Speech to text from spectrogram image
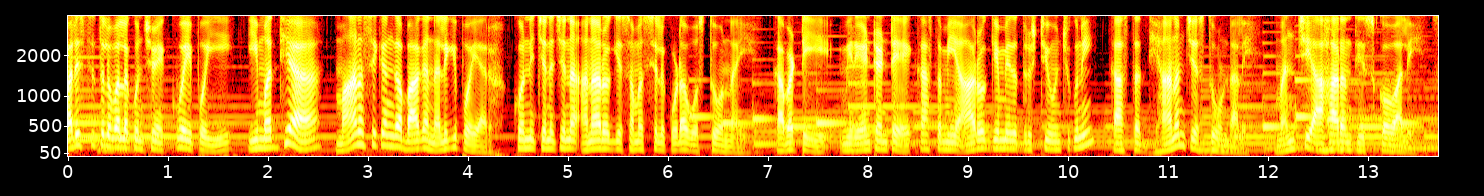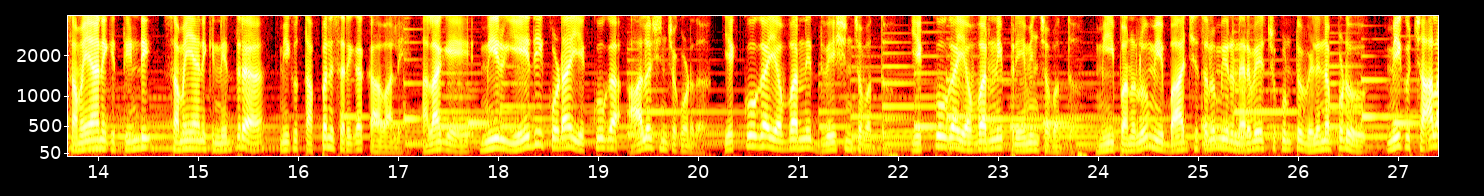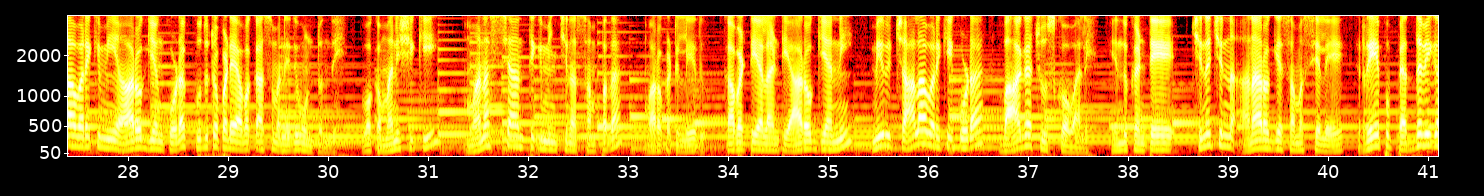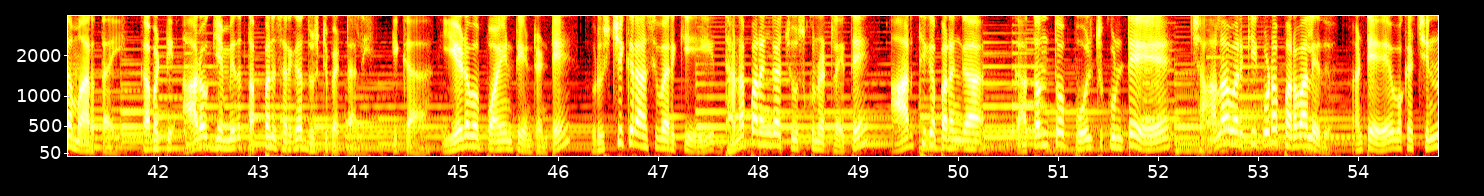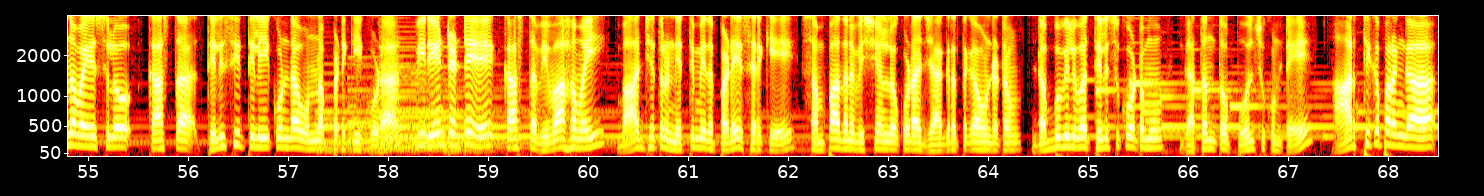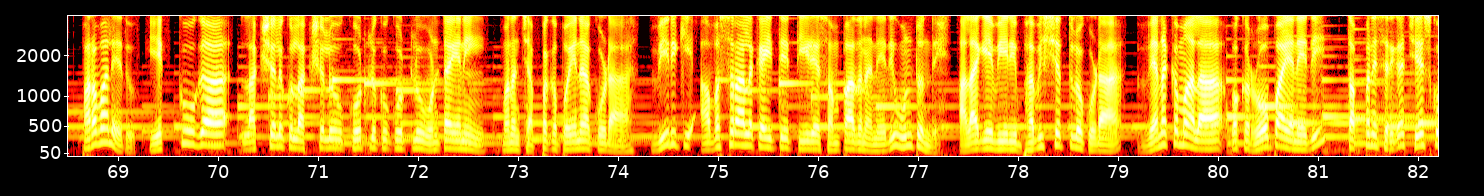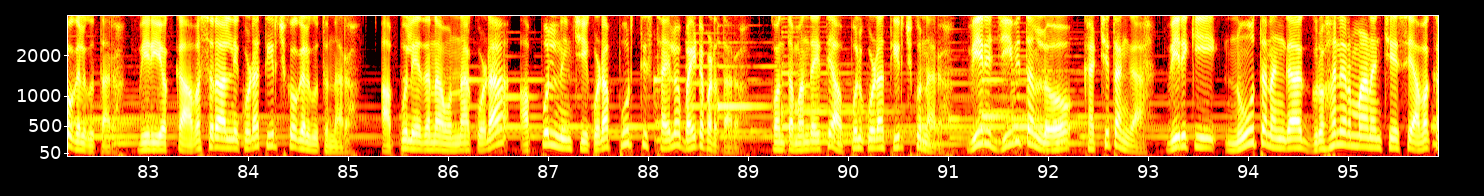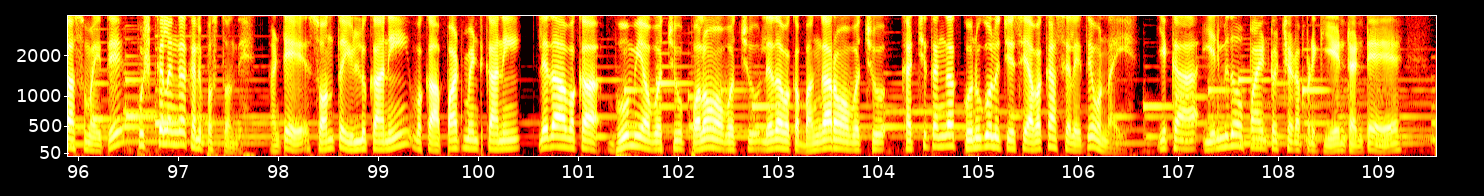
పరిస్థితుల వల్ల కొంచెం ఎక్కువైపోయి ఈ మధ్య మానసికంగా బాగా నలిగిపోయారు. కొన్ని చిన్న చిన్న అనారోగ్య సమస్యలు కూడా వస్తూ ఉన్నాయి. కాబట్టి మీరేంటంటే కాస్త మీ ఆరోగ్యం మీద దృష్టి ఉంచుకుని కాస్త ధ్యానం చేస్తూ ఉండాలి. మంచి ఆహారం తీసుకోవాలి. సమయానికి తిండి సమయానికి నిద్ర మీకు తప్పనిసరిగా కావాలి. అలాగే మీరు ఏదీ కూడా ఎక్కువగా ఆలోచించకూడదు. ఎక్కువగా ఎవ్వరిని ద్వేషించవద్దు. ఎక్కువగా ఎవ్వరిని ప్రేమించవద్దు. మీ పనులు మీ బాధ్యతలు మీరు నెరవేర్చుకుంటూ వెళ్ళినప్పుడు మీకు చాలా వరకు మీ ఆరోగ్యం కూడా కుదుటపడే అవకాశం అనేది ఉంటుంది. ఒక మనిషికి మనశ్శాంతికి మించిన సంపద మరొకటి లేదు. కాబట్టి అలాంటి ఆరోగ్యాన్ని మీరు చాలా వరకు కూడా బాగా చూసుకోవాలి. ఎందుకంటే చిన్న చిన్న అనారోగ్య సమస్యలే రేపు పెద్దవిగా మారతాయి. కాబట్టి ఆరోగ్యం మీద తప్పనిసరిగా దృష్టి పెట్టాలి. ఇక ఏడవ పాయింట్ ఏంటంటే వృశ్చిక రాశి వారికి ధనపరంగా చూసుకున్నట్లయితే ఆర్థిక పరంగా గతంతో పోల్చుకుంటే చాలా వరకు కూడా పర్వాలేదు. అంటే ఒక చిన్న వయసులో కాస్త తెలిసి తెలియకుండా ఉన్నప్పటికీ కూడా వీరేంటంటే కాస్త వివాహమై బాధ్యతలు నెత్తిమీద పడేసరికి సంపాదన విషయంలో కూడా జాగ్రత్తగా ఉండటం డబ్బు విలువ తెలుసుకోవటము గతంతో పోల్చుకుంటే ఆర్థిక పరంగా పర్వాలేదు. ఎక్కువగా లక్షలకు లక్షలు కోట్లకు కోట్లు ఉంటాయని మనం చెప్పకపోయినా కూడా వీరికి అవసరాలకైతే తీడే సంపాదన అనేది ఉంటుంది. అలాగే వీరి భవిష్యత్తులో కూడా వెనకమాల ఒక రూపాయి అనేది తప్పనిసరిగా చేసుకోగలుగుతారు. వీరి యొక్క అవసరాల్ని కూడా తీర్చుకోగలుగుతున్నారు. అప్పులేదన్నా ఉన్నా కూడా అప్పుల నుంచి కూడా పూర్తి స్థాయిలో బయటపడతారు. కొంతమంది అయితే అప్పులు కూడా తీర్చుకున్నారు. వీరి జీవితంలో ఖచ్చితంగా వీరికి నూతనంగా గృహ నిర్మాణం చేసే అవకాశం అయితే పుష్కలంగా కనిపిస్తోంది. అంటే సొంత ఇల్లు కానీ ఒక అపార్ట్మెంట్ కానీ లేదా ఒక భూమి అవ్వచ్చు పొలం అవ్వచ్చు లేదా ఒక బంగారం అవ్వచ్చు ఖచ్చితంగా కొనుగోలు చేసే అవకాశాలైతే ఉన్నాయి. ఇక ఎనిమిదో పాయింట్ వచ్చేటప్పటికి ఏంటంటే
